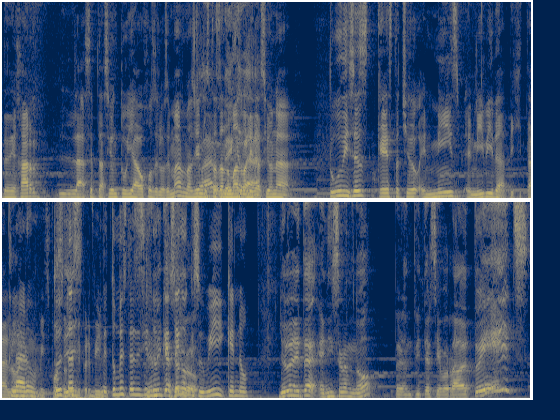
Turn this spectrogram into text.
de dejar la aceptación tuya a ojos de los demás. Más bien le Claro, estás dando más validación a. Tú dices que está chido en mis, en mi vida digital o claro. en mis Tú, fotos, en estás, mi perfil. tú me estás diciendo que, que tengo que subir y que no. Yo la neta en Instagram no, pero en Twitter sí he borrado tweets.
